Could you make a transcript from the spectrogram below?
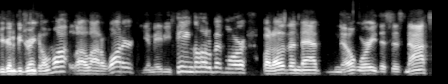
you're going to be drinking a lot, a lot of water. You may be peeing a little bit more, but other than that, don't worry. This is not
